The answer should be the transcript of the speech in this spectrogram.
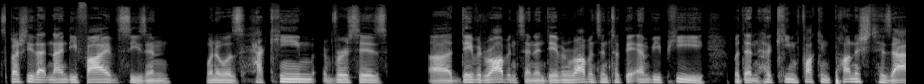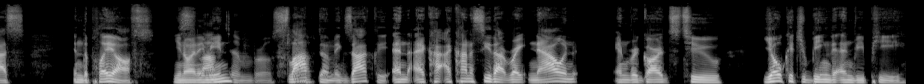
especially that '95 season when it was Hakeem versus uh, David Robinson, and David Robinson took the MVP, but then Hakeem fucking punished his ass in the playoffs. You know what I mean? Slapped him, bro. slapped them exactly. And I, I kind of see that right now in in regards to Jokic being the MVP.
